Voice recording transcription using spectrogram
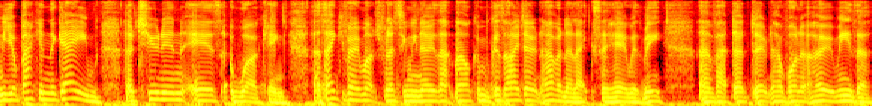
you're back in the game. Uh, TuneIn is working. Uh, thank you very much for letting me know that, Malcolm, because I don't have an Alexa here with me. In fact, I don't have one at home either.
